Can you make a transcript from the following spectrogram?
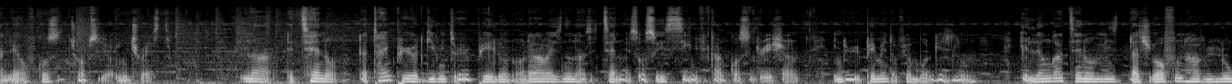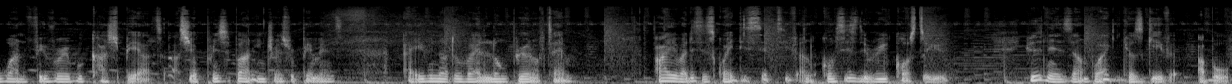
and then of course it drops your interest. Now, the tenor, the time period given to repay loan, or otherwise known as a tenor, is also a significant consideration in the repayment of your mortgage loan. A longer tenor means that you often have lower and favorable cash payouts as your principal and interest repayments are even not over a long period of time. However, this is quite deceptive and conceals the real cost to you. Using the example I just gave above,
